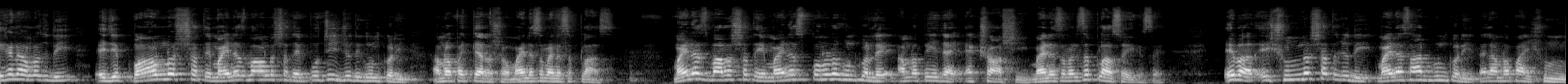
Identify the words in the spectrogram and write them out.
এখানে আমরা যদি এই যে বাউন্নর সাথে মাইনাস বাউন্নর সাথে পঁচিশ যদি গুণ করি, আমরা পাই তেরোশো মাইনাসে মাইনাসে প্লাস মাইনাস বারোর সাথে মাইনাস পনেরো গুণ করলে আমরা পেয়ে যাই একশো আশি মাইনাসে মাইনাসে প্লাস হয়ে গেছে। এবার এই শূন্যর সাথে যদি মাইনাস আট গুণ করি, তাহলে আমরা পাই শূন্য।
